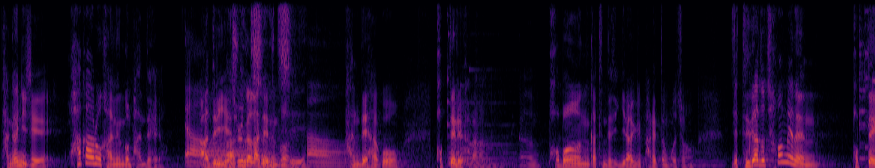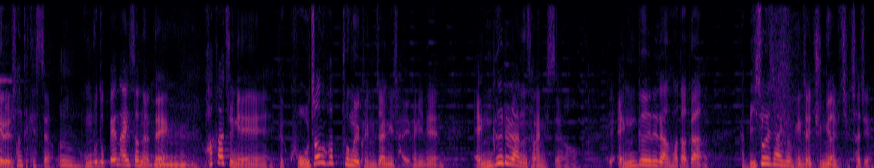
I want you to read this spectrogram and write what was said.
당연히 이제 화가로 가는 건 반대해요. 야. 아들이 예술가가 아, 그치, 되는 그치. 건 아. 반대하고 법대를 가라. 약간 법원 같은 데서 일하길 바랬던 거죠. 이제 드가도 처음에는 법대를 선택했어요. 음. 공부도 꽤나 했었는데 음. 화가 중에 그 고전 화풍을 굉장히 잘 그리는 앵그르라는 사람이 있어요. 그 앵그르라는 화가가 그러니까 미술사에서 굉장히 중요한 위치를 차지해요.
